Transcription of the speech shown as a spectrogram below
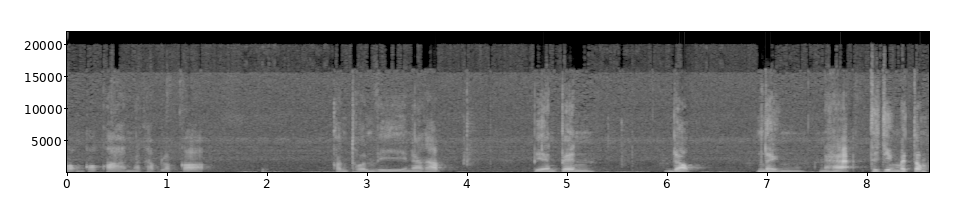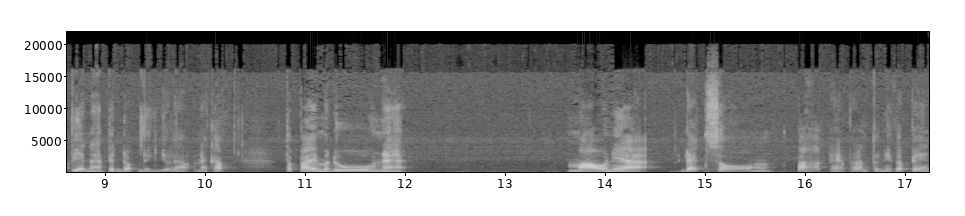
กล่องข้อความนะครับ แล้วก็ Ctrl V นะครับ เปลี่ยนเป็นดอปหนึ่งนะฮะจริงๆไม่ต้องเปลี่ยนนะฮะเป็นดอปหนึ่งอยู่แล้วนะครับ ต่อไปมาดูนะฮะเมาส์เนี่ยแดกสองปากเนี่ยเพราะฉะนั้นตัวนี้ก็เป็น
